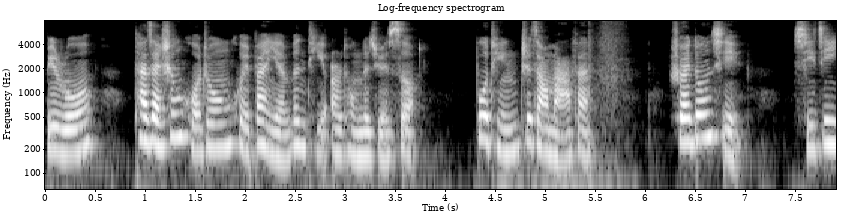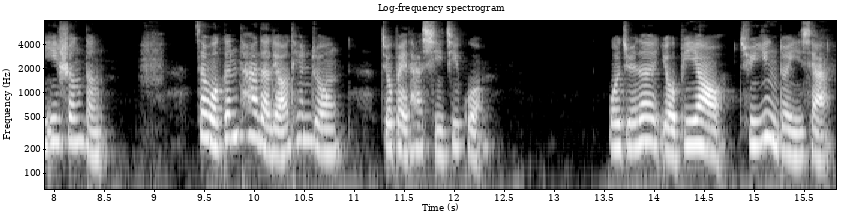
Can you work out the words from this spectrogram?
比如，他在生活中会扮演问题儿童的角色，不停制造麻烦，摔东西、袭击医生等。在我跟他的聊天中，就被他袭击过。我觉得有必要去应对一下，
